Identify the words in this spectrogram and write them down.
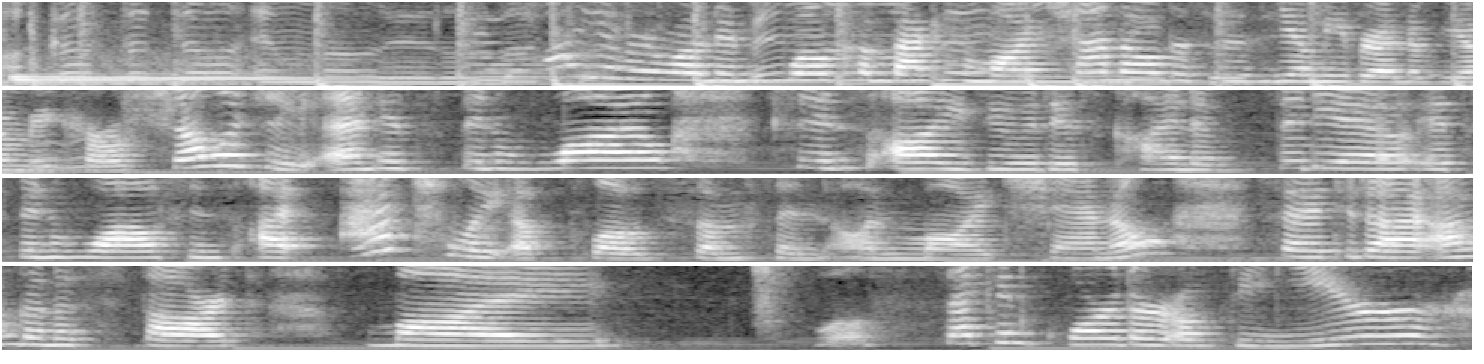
Hi everyone and welcome back to my channel. This is Yummy Brand of Yommy Crochetology and it's been a while since I do this kind of video. It's been a while since I actually upload something on my channel. So today I'm gonna start my well second quarter of the year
